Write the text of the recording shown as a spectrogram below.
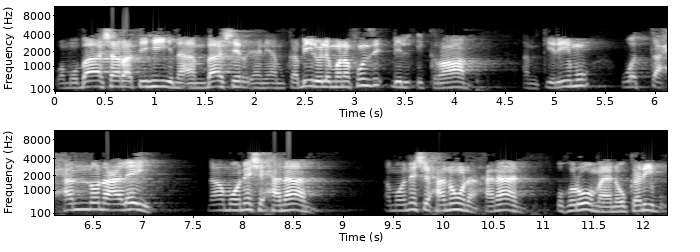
ومباشرته نأمباشر يعني أم كبير للمنفنزي بالإكرام. أم كريم والتحنن عليه. نأمونيش حنان. أمونيش حنونة حنان. أهرومة يعني أكريبه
